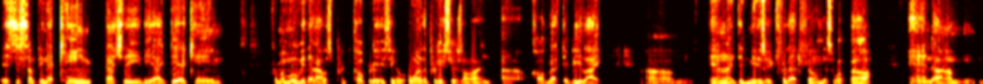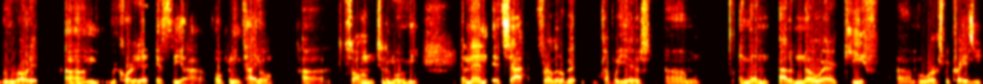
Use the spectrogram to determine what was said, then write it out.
is just something that came actually the idea came from a movie that i was pro- co-producing one of the producers on uh, called let there be light um, and i did music for that film as well and um, we wrote it um, recorded it it's the uh, opening title uh, song to the movie and then it sat for a little bit a couple years um, and then out of nowhere, Keith, um, who works with Krayzie,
